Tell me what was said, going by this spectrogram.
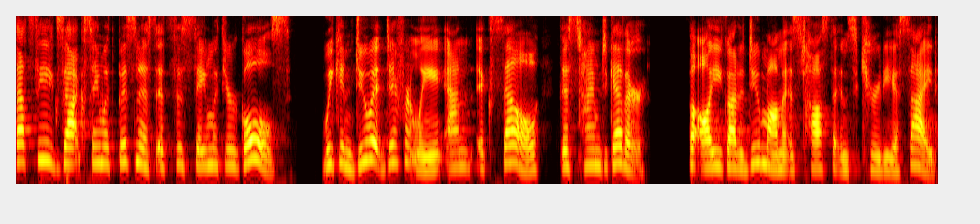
That's the exact same with business. It's the same with your goals. We can do it differently and excel this time together. But all you got to do, mama, is toss the insecurity aside.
